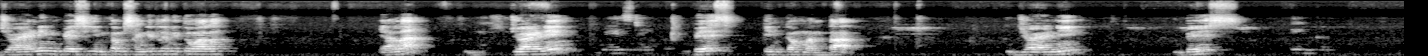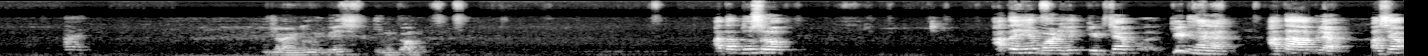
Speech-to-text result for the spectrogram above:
जॉईनिंग बेस इन्कम सांगितलं मी तुम्हाला. याला जॉईनिंग बेस इन्कम म्हणतात. Joining base joining base income आता दुसरं. आता हे बॉड हे किटच्या किट झाल्या आता आपल्या अशा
